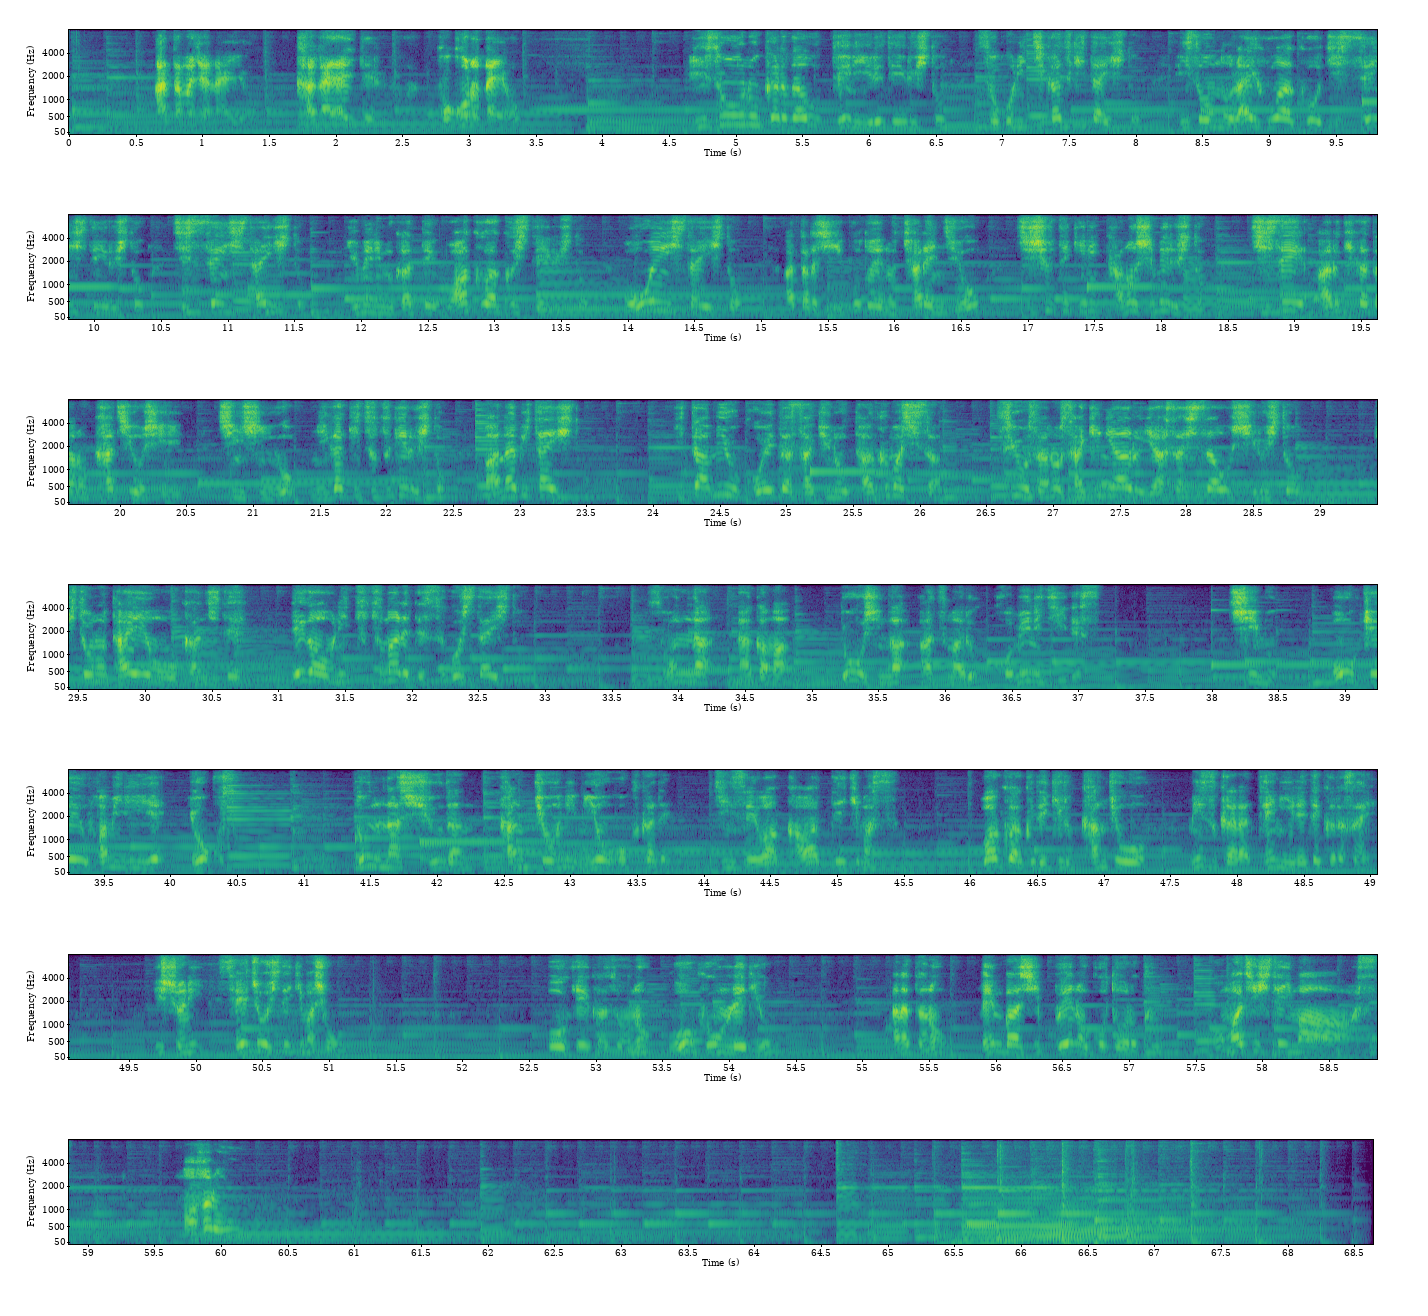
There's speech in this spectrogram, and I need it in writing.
頭じゃないよ。輝いているのは心だよ。理想の体を手に入れている人、そこに近づきたい人、理想のライフワークを実践している人、実践したい人、夢に向かってワクワクしている人、応援したい人、新しいことへのチャレンジを自主的に楽しめる人姿勢歩き方の価値を知り心身を磨き続ける人学びたい人痛みを超えた先のたくましさ強さの先にある優しさを知る人人の体温を感じて笑顔に包まれて過ごしたい人そんな仲間同士が集まるコミュニティです。チーム OK ファミリーへようこそ。どんな集団環境に身を置くかで人生は変わっていきます。ワクワクできる環境を自ら手に入れてください。一緒に成長していきましょう。OK 画像のウォークオンレディオ。あなたのメンバーシップへのご登録お待ちしています。マハロー。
